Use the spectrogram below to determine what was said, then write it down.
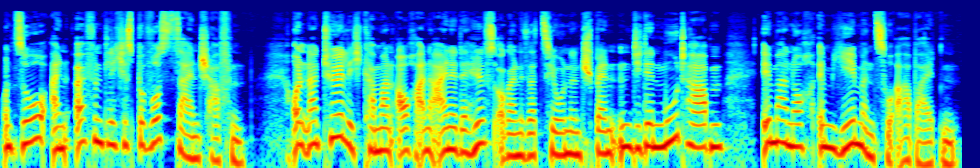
und so ein öffentliches Bewusstsein schaffen. Und natürlich kann man auch an eine der Hilfsorganisationen spenden, die den Mut haben, immer noch im Jemen zu arbeiten.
